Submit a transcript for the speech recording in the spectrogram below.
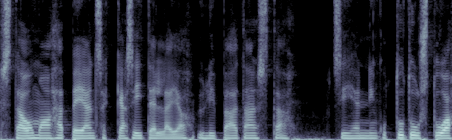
sitä omaa häpeänsä käsitellä ja ylipäätään sitä siihen niin kuin tutustua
